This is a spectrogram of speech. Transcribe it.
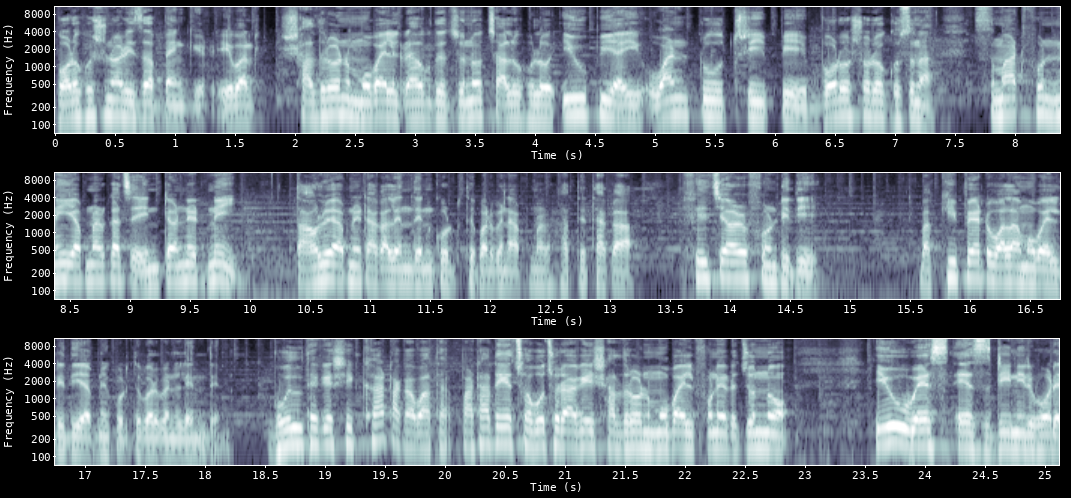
বড় ঘোষণা রিজার্ভ ব্যাংকের। এবার সাধারণ মোবাইল গ্রাহকদের জন্য চালু হলো UPI one, two, three pay, বড় সড়ো ঘোষণা। স্মার্টফোন নেই আপনার কাছে, ইন্টারনেট নেই। তাহলে আপনি টাকা লেনদেন করতে পারবেন আপনার হাতে থাকা ফিচার ফোনটি দিয়ে বা কিপ্যাডওয়ালা মোবাইলটি দিয়ে আপনি করতে পারবেন লেনদেন। ভুল থেকে শিক্ষা, টাকা পাঠাতে ছ বছর আগেই সাধারণ মোবাইল ফোনের জন্য ইউএসএসডি নির্ভরে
